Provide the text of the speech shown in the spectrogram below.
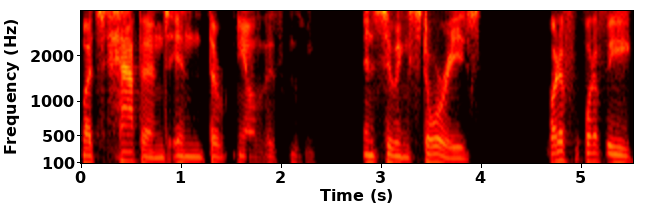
what's happened in the you know the ensuing stories. What if what if we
